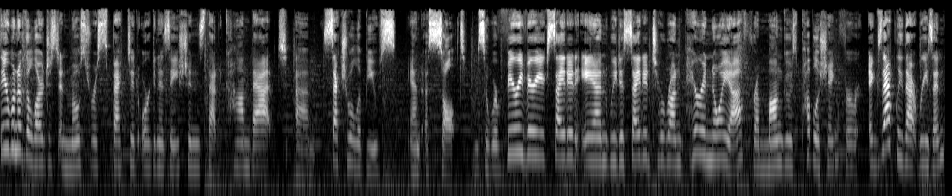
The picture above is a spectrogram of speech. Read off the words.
They're one of the largest and most respected organizations that combat um, sexual abuse and assault. So we're very, very excited, and we decided to run Paranoia from Mongoose Publishing for exactly that reason.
